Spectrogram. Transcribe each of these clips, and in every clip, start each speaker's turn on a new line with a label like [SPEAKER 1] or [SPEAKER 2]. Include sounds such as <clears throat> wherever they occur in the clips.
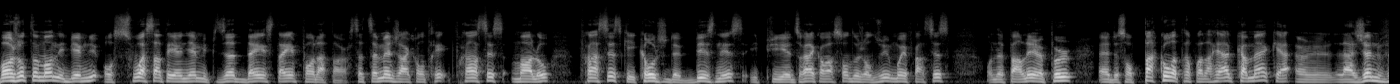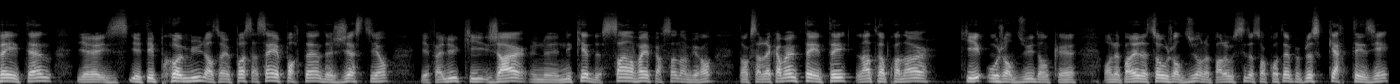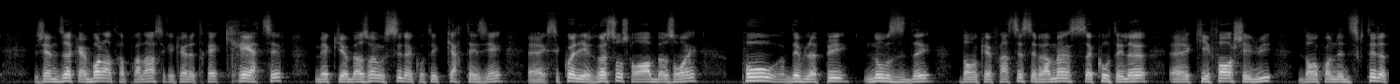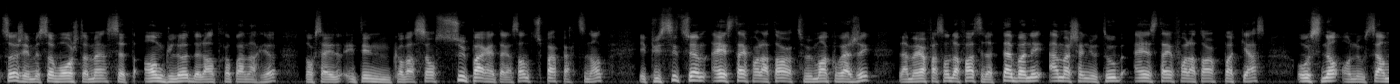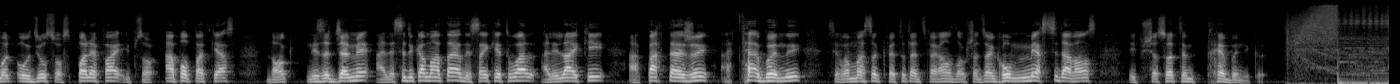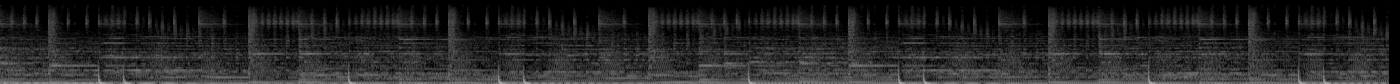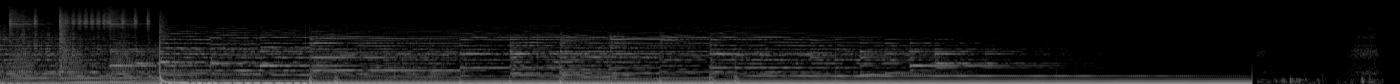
[SPEAKER 1] Bonjour tout le monde et bienvenue au 61e épisode d'Instinct Fondateur. Cette semaine, j'ai rencontré Francis Malo. Francis qui est coach de business. Et puis, euh, durant la conversation d'aujourd'hui, moi et Francis, on a parlé un peu euh, de son parcours entrepreneurial, comment qu'à la jeune vingtaine, il a, été promu dans un poste assez important de gestion. Il a fallu qu'il gère une, une équipe de 120 personnes environ. Donc, ça a quand même teinté l'entrepreneur qui est aujourd'hui. Donc, euh, on a parlé de ça aujourd'hui. On a parlé aussi de son côté un peu plus cartésien. J'aime dire qu'un bon entrepreneur, c'est quelqu'un de très créatif, mais qui a besoin aussi d'un côté cartésien. Euh, c'est quoi les ressources qu'on aura besoin? Pour développer nos idées. Donc, Francis, c'est vraiment ce côté-là euh, qui est fort chez lui. Donc, on a discuté de ça. J'ai aimé ça voir justement cet angle-là de l'entrepreneuriat. Donc, ça a été une conversation super intéressante, super pertinente. Et puis, si tu aimes Instinct Fondateur, tu veux m'encourager, la meilleure façon de le faire, c'est de t'abonner à ma chaîne YouTube, Instinct Fondateur Podcast. Ou sinon, on est aussi en mode audio sur Spotify et sur Apple Podcast. Donc, n'hésite jamais à laisser des commentaires, des 5 étoiles, à les liker, à partager, à <laughs> t'abonner. C'est vraiment ça qui fait toute la différence. Donc, je te dis un gros merci d'avance et puis je te souhaite une très bonne écoute.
